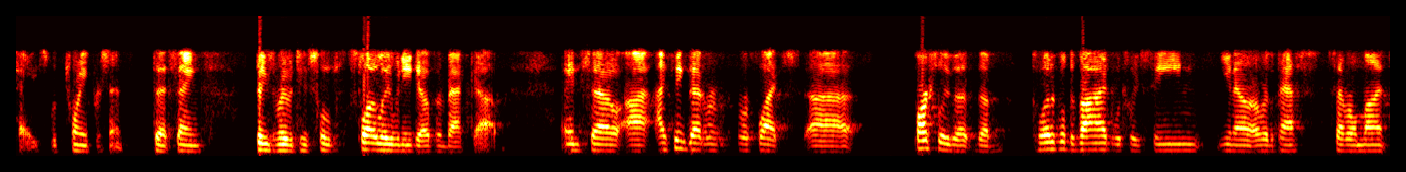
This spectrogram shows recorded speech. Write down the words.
pace, with 20 percent saying things are moving too sl- slowly. We need to open back up. And so uh, I think that re- reflects uh, partially the, the political divide, which we've seen, you know, over the past several months,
